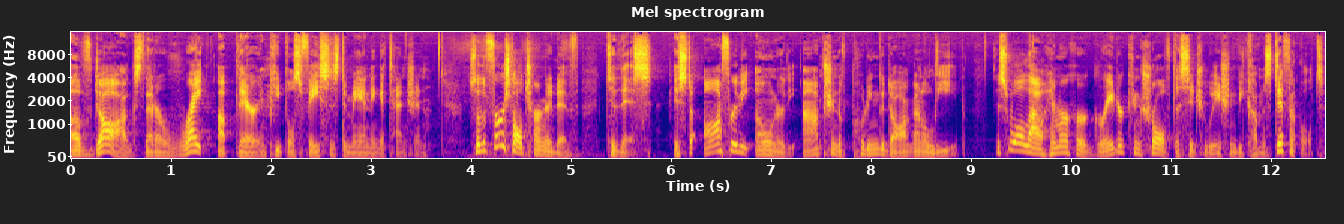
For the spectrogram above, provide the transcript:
of dogs that are right up there in people's faces demanding attention. So, the first alternative to this is to offer the owner the option of putting the dog on a lead. This will allow him or her greater control if the situation becomes difficult.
